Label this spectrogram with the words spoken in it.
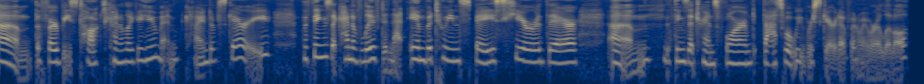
Um, the Furbies talked kind of like a human, kind of scary. The things that kind of lived in that in between space here or there, um, the things that transformed, that's what we were scared of when we were little.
